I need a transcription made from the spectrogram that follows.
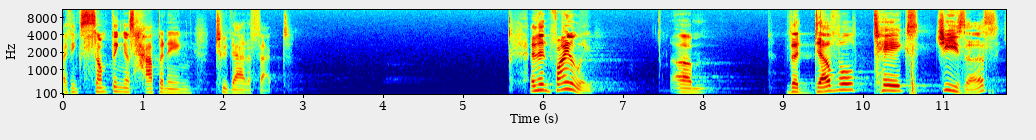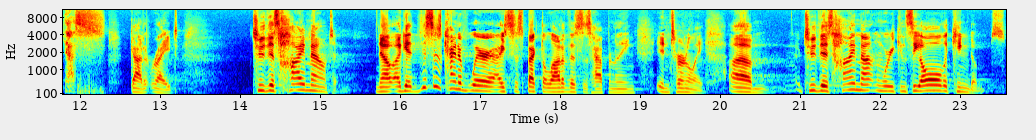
I think something is happening to that effect. And then finally, um, the devil takes Jesus, yes, got it right, to this high mountain. Now, again, this is kind of where I suspect a lot of this is happening internally. Um, to this high mountain where you can see all the kingdoms,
